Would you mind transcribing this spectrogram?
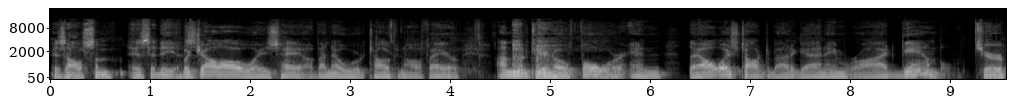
as awesome as it is. But y'all always have. I know we are talking off air. I moved here in 04, and they always talked about a guy named Rod Gamble. sure.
